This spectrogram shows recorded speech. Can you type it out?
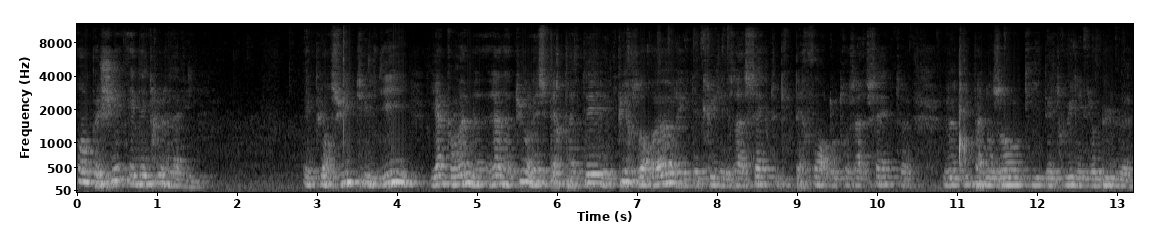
empêcher et détruire la vie. Et puis ensuite, il dit, il y a quand même, la nature laisse perpétrer les pires horreurs, et il décrit les insectes qui perforent d'autres insectes, le trypanosome qui détruit les globules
